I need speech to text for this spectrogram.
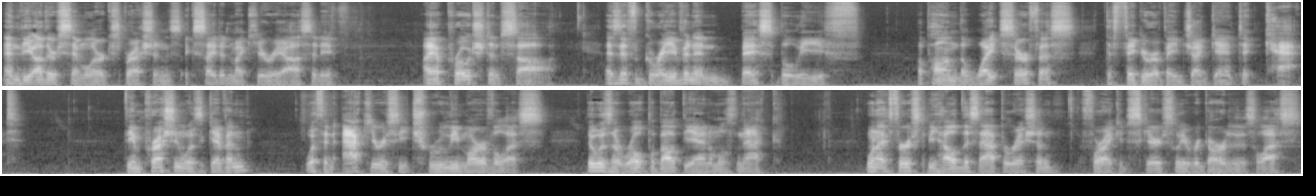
and the other similar expressions excited my curiosity. I approached and saw, as if graven in bas relief upon the white surface, the figure of a gigantic cat. The impression was given with an accuracy truly marvelous. There was a rope about the animal's neck. When I first beheld this apparition, for I could scarcely regard it as less,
